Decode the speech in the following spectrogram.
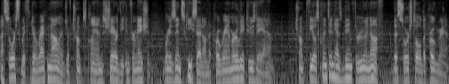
A source with direct knowledge of Trump's plans shared the information, Brzezinski said on the program early Tuesday am. Trump feels Clinton has been through enough, the source told the program.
